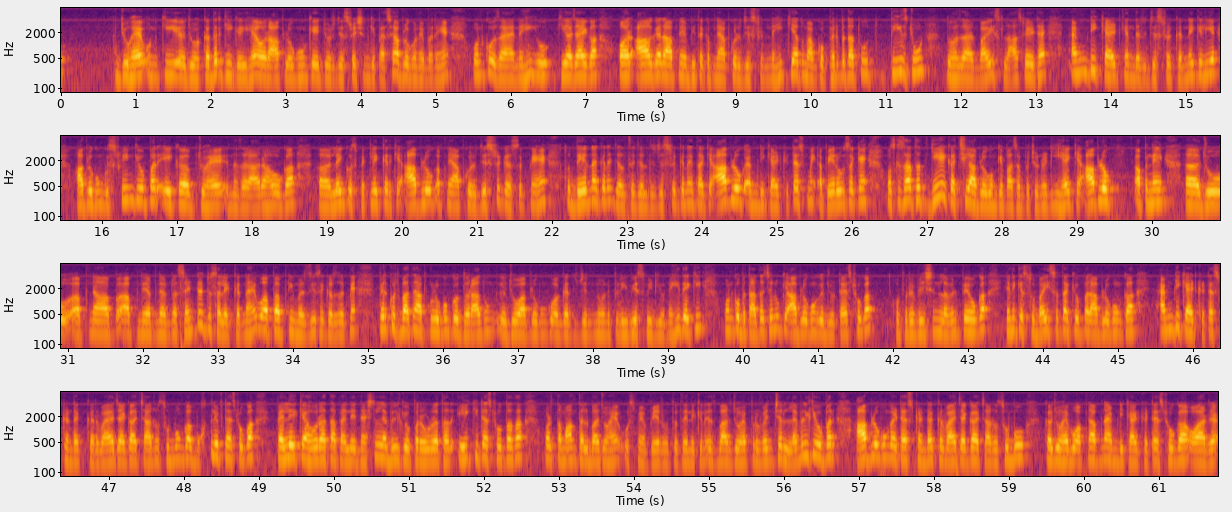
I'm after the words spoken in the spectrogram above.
जो है उनकी, जो कदर की गई है और आप लोगों के जो रजिस्ट्रेशन के पैसे आप लोगों ने भरे हैं, उनको ज़ाया नहीं किया जाएगा। और अगर आपने अभी तक अपने आप को रजिस्टर नहीं किया तो मैं आपको फिर बता दूँ तीस जून 2022 लास्ट डेट है एम डी कैट के अंदर रजिस्टर करने के लिए आप लोगों को स्क्रीन के ऊपर एक, जो है, नज़र आ रहा होगा। लिंक उस पर क्लिक करके आप लोग अपने आप को रजिस्टर कर सकते हैं। तो देर ना करें, जल्द से जल्द रजिस्टर करें, ताकि आप लोग एम डी कैट के टेस्ट में अपेयर हो सकें। उसके साथ साथ ये एक अच्छी आप लोगों के पास अपॉर्चुनिटी है कि आप लोग अपने जो अपना, अपने अपने, अपना सेंटर जो सेलेक्ट करना है, वो आप अपनी मर्ज़ी से कर सकते हैं। फिर कुछ बातें आप लोगों को दोहरा दूँ, जो आप लोगों को अगर जिन्होंने प्रीवियस वीडियो नहीं देखी, उनको बताता चलूँ कि आप लोगों का जो टेस्ट होगा वो प्रोविज़न लेवल पे होगा, यानी कि सूबाई सतह के ऊपर आप लोगों का एम डी कैट का टेस्ट कंडक्ट करवाया जाएगा। चारों सूबों का मुख्तलिफ़ टेस्ट होगा। पहले क्या हो रहा था? पहले नेशनल लेवल के ऊपर हो रहा था एक ही टेस्ट होता था और तमाम तलबा जो है उसमें अपेयर होते थे। लेकिन इस बार जो है प्रोविंशियल लेवल के ऊपर आप लोगों का टेस्ट कंडक्ट करवाया जाएगा। चारों सूबों का जो है वो अपना अपना एम डी कैट का टेस्ट होगा और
